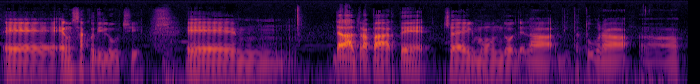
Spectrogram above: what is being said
e, e un sacco di luci. Ehm, dall'altra parte c'è il mondo della dittatura, eh,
